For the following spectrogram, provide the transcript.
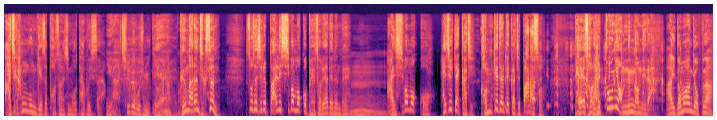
아직 항문기에서 벗어나지 못하고 있어요. 이야 756개월이나. 예, 그 말은 즉슨 소세지를 빨리 씹어 먹고 배설해야 되는데 음. 안 씹어 먹고 해질 때까지 검게 될 때까지 빨아서 배설할 똥이 없는 겁니다. 아, 이 넘어간 게 없구나.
